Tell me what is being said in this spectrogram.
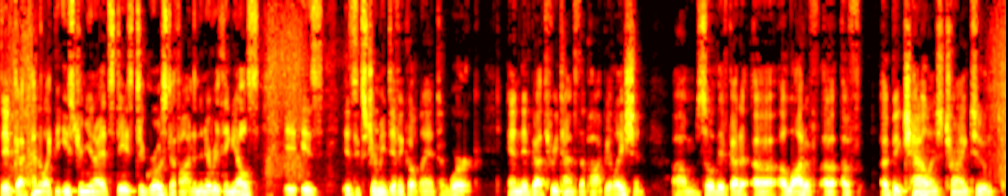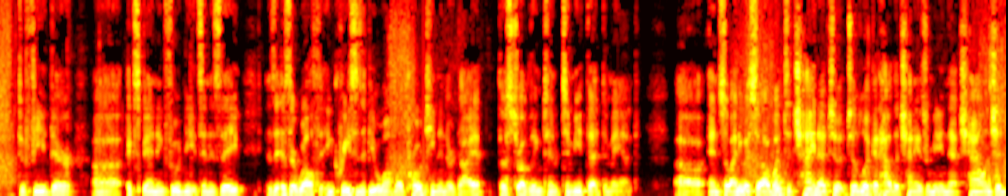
they've got kind of like the eastern United States to grow stuff on, and then everything else is is, extremely difficult land to work. And they've got three times the population, um, so they've got a, a lot of, of a big challenge trying to to feed their uh, expanding food needs. And as they as, as, their wealth increases and people want more protein in their diet, they're struggling to to meet that demand. Uh, and so anyway, so I went to China to to look at how the Chinese were meeting that challenge. And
